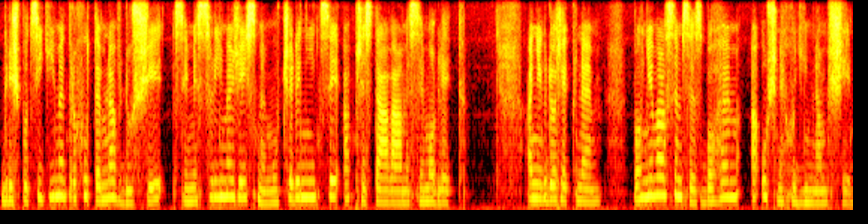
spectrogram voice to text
když pocítíme trochu temna v duši, si myslíme, že jsme mučedníci a přestáváme si modlit. A někdo řekne, pohněval jsem se s Bohem a už nechodím na mši.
